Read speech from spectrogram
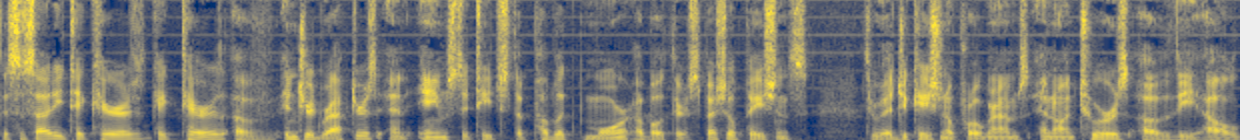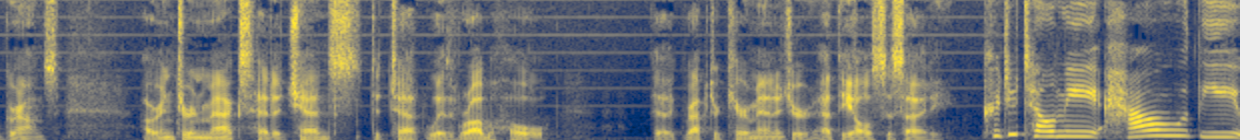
The society takes care, take care of injured raptors and aims to teach the public more about their special patients through educational programs and on tours of the owl grounds. Our intern Max had a chance to chat with Rob Ho, the raptor care manager at the Owl Society. Could you tell me how the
